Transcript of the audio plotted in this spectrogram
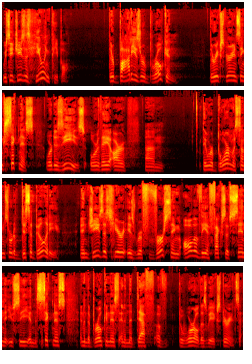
We see Jesus healing people. Their bodies are broken. They're experiencing sickness or disease, or they are um, they were born with some sort of disability. And Jesus here is reversing all of the effects of sin that you see in the sickness and in the brokenness and in the death of the world as we experience it.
